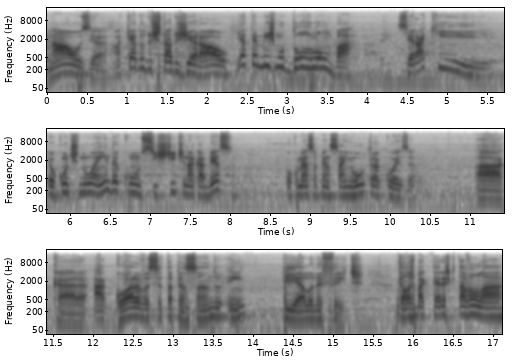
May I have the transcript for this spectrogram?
náusea, a queda do estado geral e até mesmo dor lombar, será que eu continuo ainda com cistite na cabeça? Ou começo a pensar em outra coisa? Ah, cara, agora você está pensando em pielonefrite. Aquelas bactérias que estavam lá,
